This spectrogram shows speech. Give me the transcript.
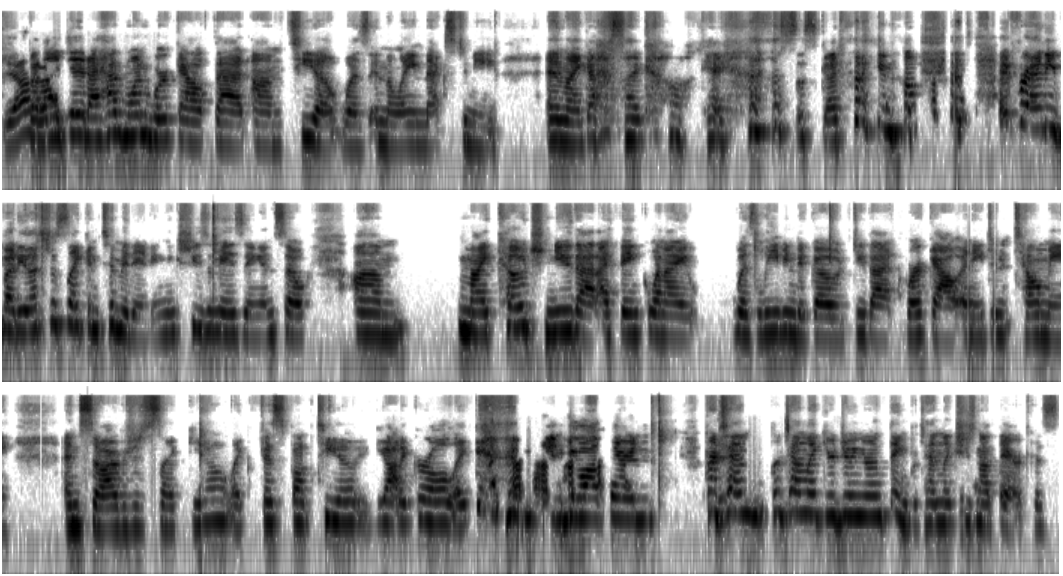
yeah but i did i had one workout that um, tia was in the lane next to me and like I was like, oh, okay, this is good. you know, for anybody, that's just like intimidating. Like, she's amazing, and so um, my coach knew that. I think when I was leaving to go do that workout and he didn't tell me. And so I was just like, you know, like fist bump to you you got it, girl. Like and go out there and pretend pretend like you're doing your own thing. Pretend like she's not there because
